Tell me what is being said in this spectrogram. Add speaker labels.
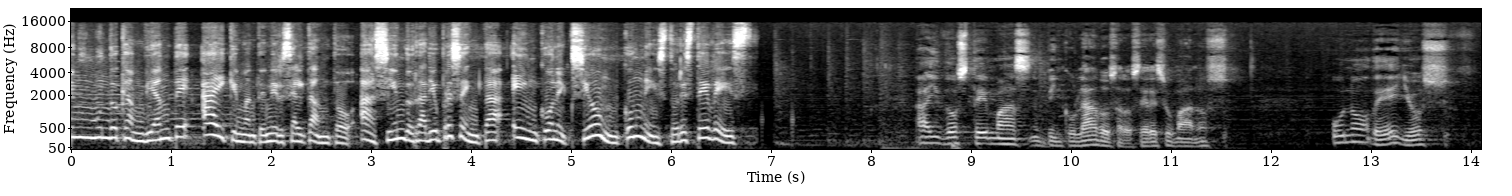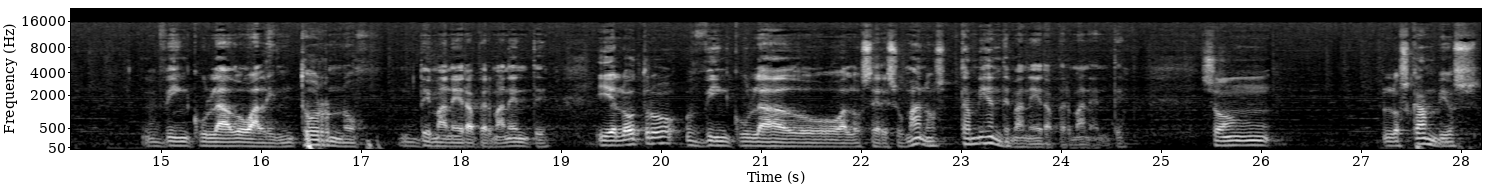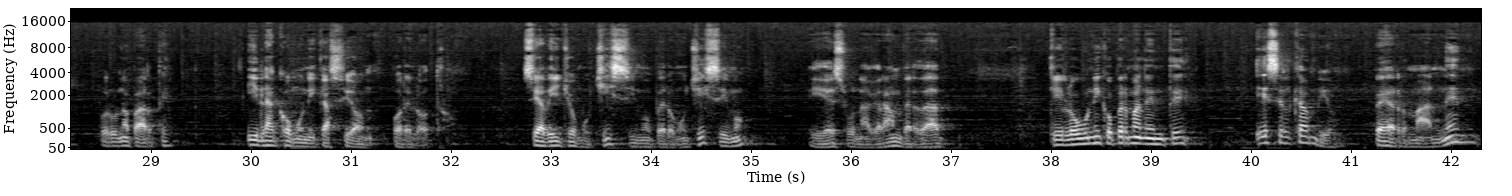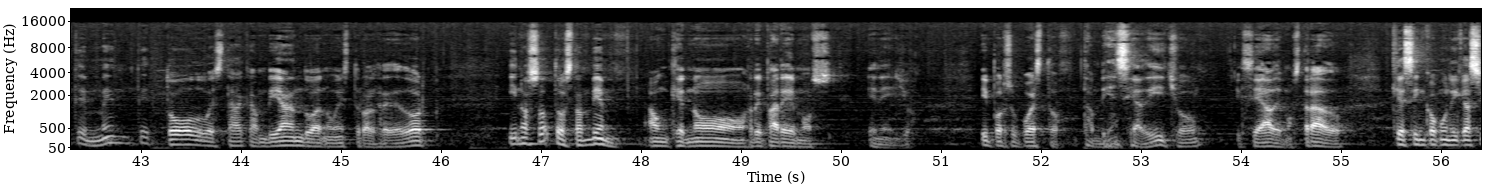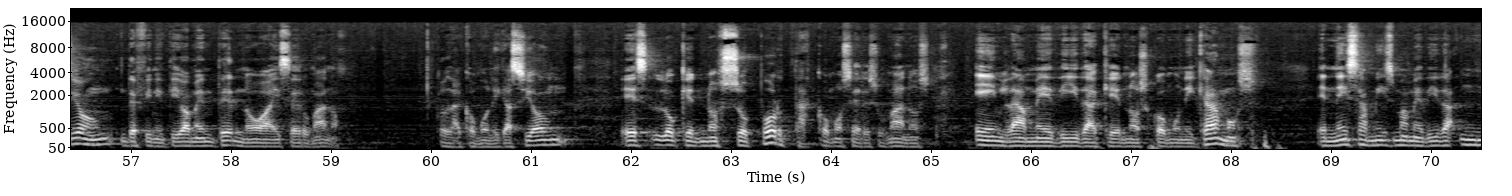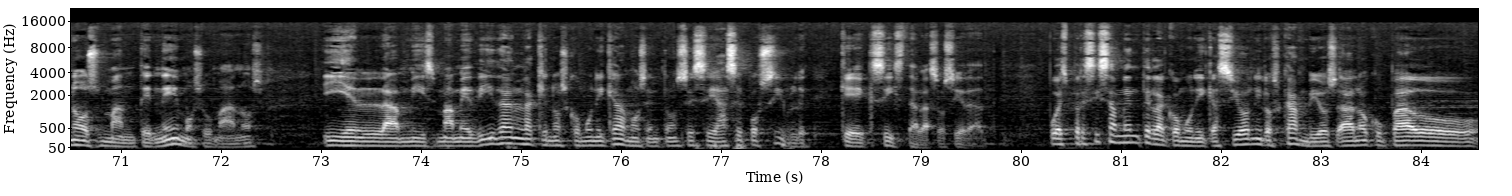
Speaker 1: En un mundo cambiante hay que mantenerse al tanto. Haciendo Radio presenta En Conexión con Néstor Esteves.
Speaker 2: Hay dos temas vinculados a los seres humanos. Uno de ellos vinculado al entorno de manera permanente y el otro vinculado a los seres humanos también de manera permanente. Son los cambios, por una parte, y la comunicación, por el otro. Se ha dicho muchísimo, pero muchísimo, y es una gran verdad, que lo único permanente es el cambio. Permanentemente todo está cambiando a nuestro alrededor y nosotros también, aunque no reparemos en ello. Y por supuesto, también se ha dicho y se ha demostrado que sin comunicación definitivamente no hay ser humano. La comunicación es lo que nos soporta como seres humanos en la medida que nos comunicamos. En esa misma medida nos mantenemos humanos y en la misma medida en la que nos comunicamos entonces se hace posible que exista la sociedad. Pues precisamente la comunicación y los cambios han ocupado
